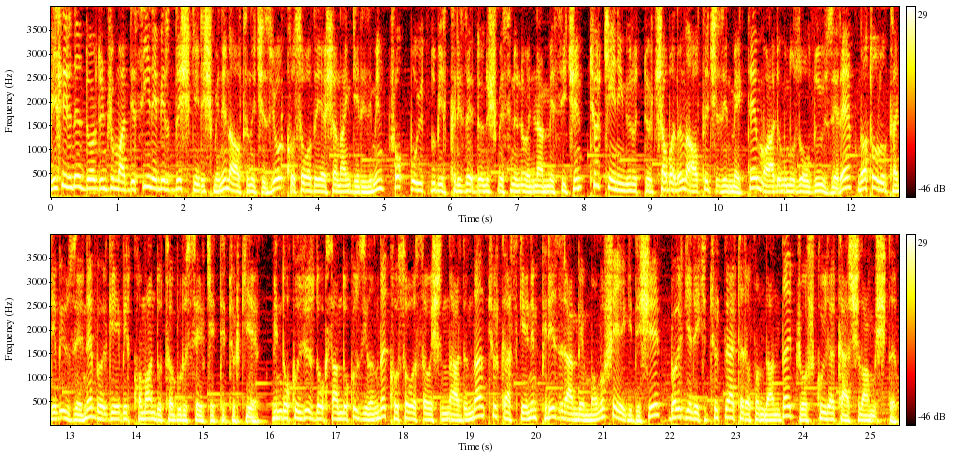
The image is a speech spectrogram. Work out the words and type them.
Bildirinin dördüncü maddesi yine bir dış gelişmenin altını çiziyor. Kosova'da yaşanan gerilimin çok boyutlu bir krize dönüşmesinin önlenmesi için Türkiye'nin yürüttüğü çabanın altı çizilmekte. Malumunuz olduğu üzere NATO'nun talebi üzerine bölgeye bir komando taburu sevk etti Türkiye. 1999 yılında Kosova Savaşı'nın ardından Türk askerinin Prizren ve Mamuşa'ya gidişi bölgedeki Türkler tarafından da coşkuyla karşılanmıştı.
